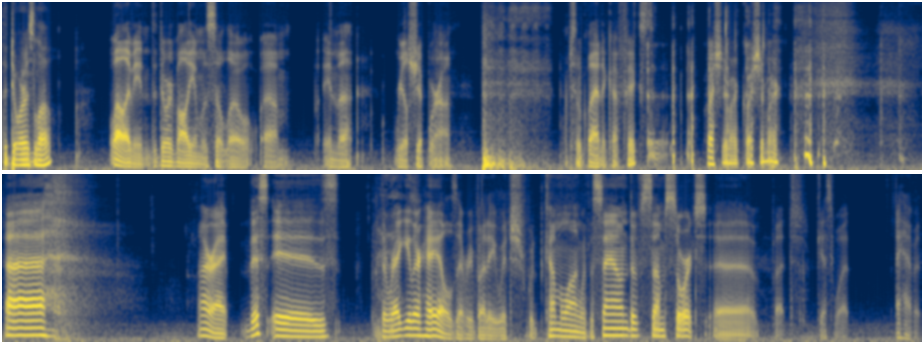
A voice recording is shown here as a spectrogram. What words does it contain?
The door is low. Well, I mean, the door volume was so low um, in the real ship we're on. I'm so glad it got fixed. question mark? Question mark? Uh, all right. This is the regular hails, everybody, which would come along with a sound of some sort. Uh, but guess what? I have it.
